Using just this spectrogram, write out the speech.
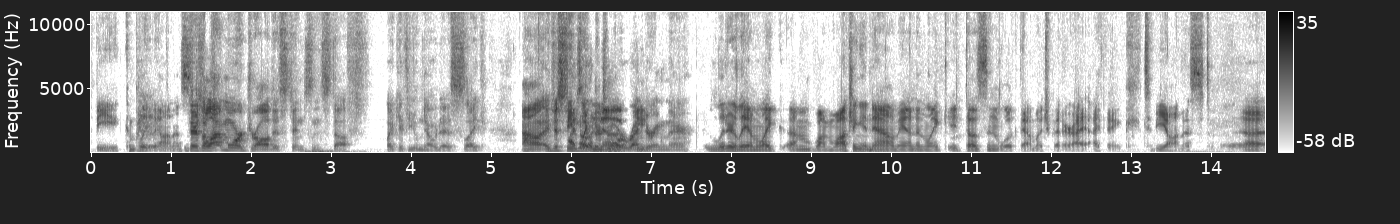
to be completely honest There's a lot more draw distance and stuff. Like if you notice, like uh, it just seems like there's know, more dude. rendering there. literally i'm like i'm i'm watching it now man and like it doesn't look that much better i i think to be honest uh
